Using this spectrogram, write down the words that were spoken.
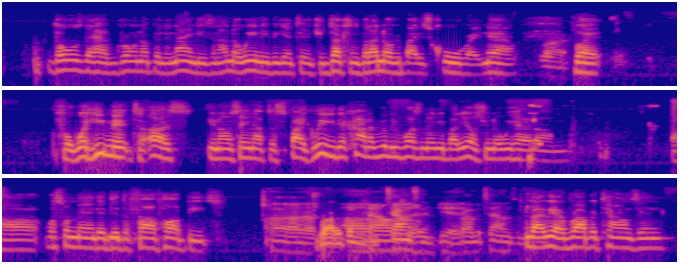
those that have grown up in the '90s, and I know we didn't even get to introductions, but I know everybody's cool right now. Right. But for what he meant to us, you know, what I'm saying after Spike Lee, there kind of really wasn't anybody else. You know, we had um, uh, what's my man that did the Five Heartbeats? Uh, Robert um, Townsend. Townsend, Yeah. yeah. Robert Townsend. Like we had Robert Townsend, and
